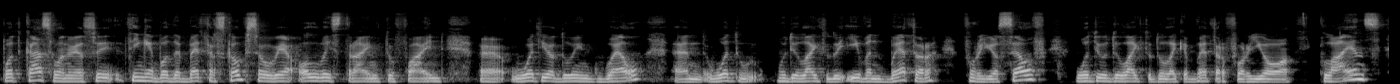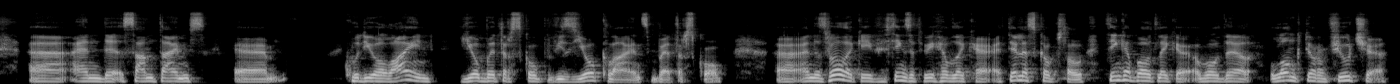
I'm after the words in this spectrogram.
podcast, when we are thinking about the better scope, so we are always trying to find uh, what you are doing well and what would you like to do even better for yourself. What would you like to do like a better for your clients, uh, and uh, sometimes um, could you align your better scope with your clients' better scope? Uh, and as well like if you think that we have like a, a telescope so think about like a, about the long term future.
